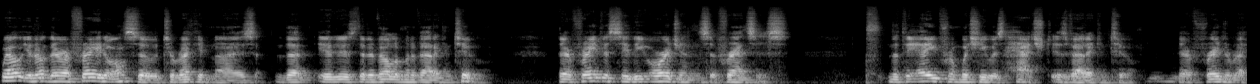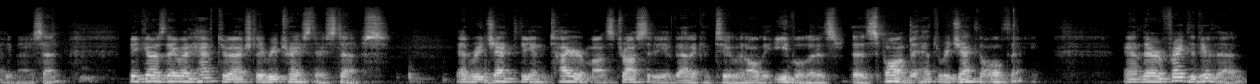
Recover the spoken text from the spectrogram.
Well, you know, they're afraid also to recognize that it is the development of Vatican II. They're afraid to see the origins of Francis, that the egg from which he was hatched is Vatican II. Mm-hmm. They're afraid to recognize that because they would have to actually retrace their steps and reject the entire monstrosity of Vatican II and all the evil that it's, that it's spawned. They have to reject the whole thing. And they're afraid to do that.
